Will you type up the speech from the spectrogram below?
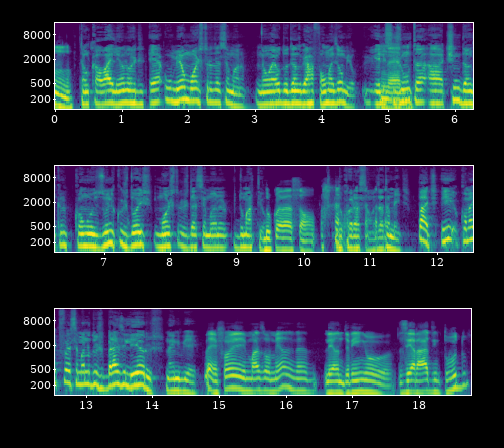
Hum, Então Kawhi Leonard é o meu monstro da semana. Não é o do dentro do garrafão, mas é o meu. Ele se Né? junta a Tim Duncan como os únicos dois monstros da semana do Mateu. do coração. Do coração, exatamente. Paty, e como é que foi a semana dos brasileiros na NBA? Bem, foi mais ou menos, né? Leandrinho zerado em tudo.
